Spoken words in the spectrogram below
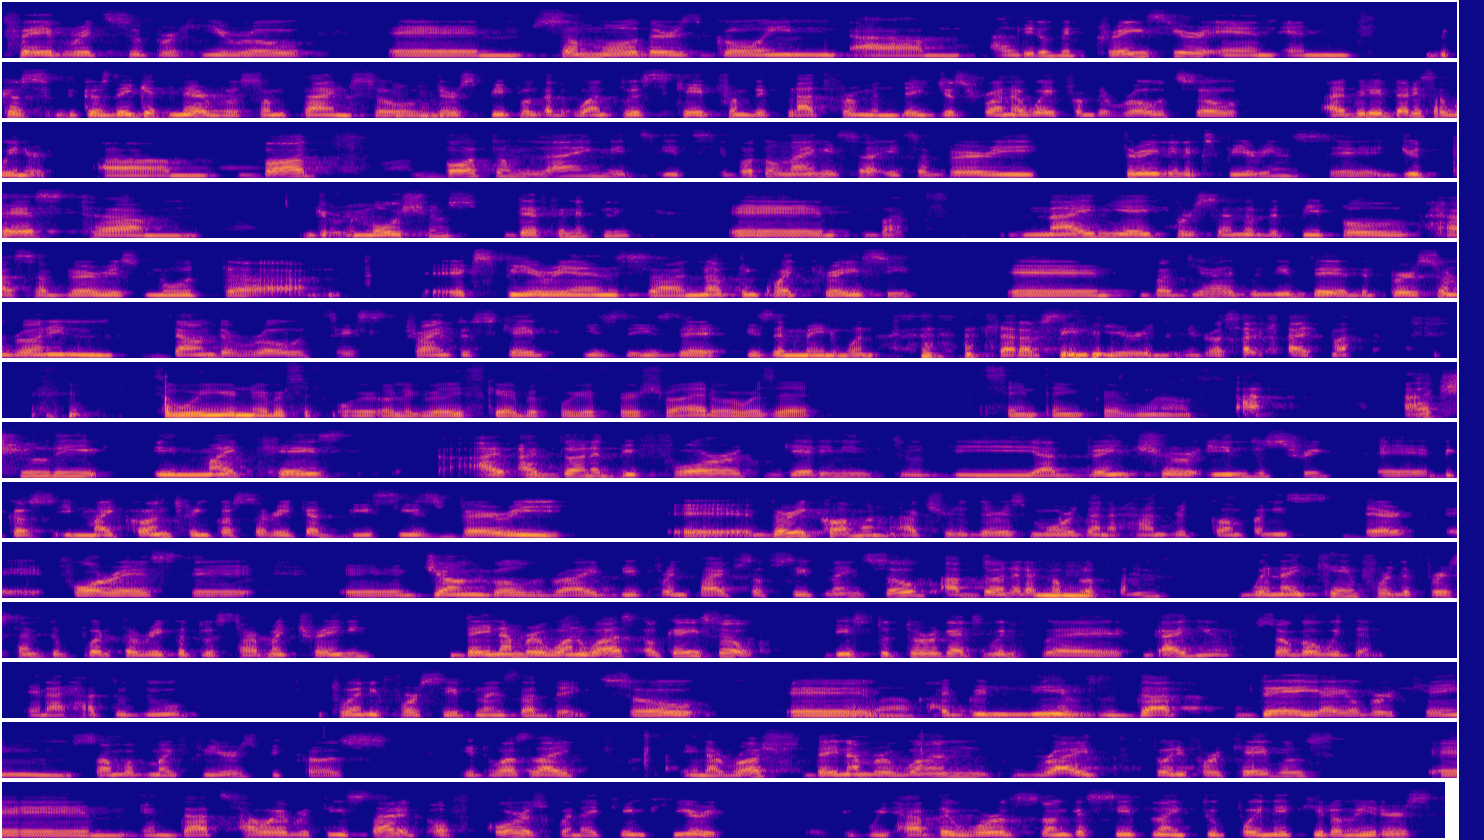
favorite superhero. Um, some others going um, a little bit crazier, and and because because they get nervous sometimes. So mm-hmm. there's people that want to escape from the platform and they just run away from the road. So I believe that is a winner. Um, but bottom line, it's it's bottom line. It's a it's a very thrilling experience. Uh, you test um, your emotions definitely uh, but 98% of the people has a very smooth um, experience uh, nothing quite crazy uh, but yeah i believe the, the person running down the road is trying to escape is, is the is the main one that i've seen here in, in Ras Al Khaimah. so were you nervous before or like really scared before your first ride or was it the same thing for everyone else actually in my case I, have done it before getting into the adventure industry uh, because in my country, in Costa Rica, this is very, uh, very common. Actually, there is more than a hundred companies there, uh, forest, uh, uh, jungle, right? Different types of zip lines. So I've done it a mm-hmm. couple of times. When I came for the first time to Puerto Rico to start my training, day number one was okay. So these two tour guides will uh, guide you, so go with them. And I had to do 24 zip lines that day. So uh, oh, wow. I believe that day I overcame some of my fears because it was like in a rush. Day number one, ride 24 cables, um, and that's how everything started. Of course, when I came here, we have the world's longest zip line, 2.8 kilometers.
